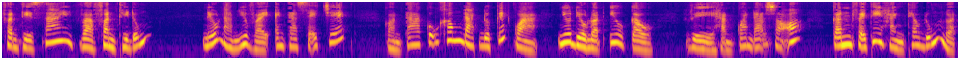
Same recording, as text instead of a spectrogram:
Phần thì sai và phần thì đúng. Nếu làm như vậy anh ta sẽ chết, còn ta cũng không đạt được kết quả như điều luật yêu cầu vì hẳn quan đã rõ cần phải thi hành theo đúng luật.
